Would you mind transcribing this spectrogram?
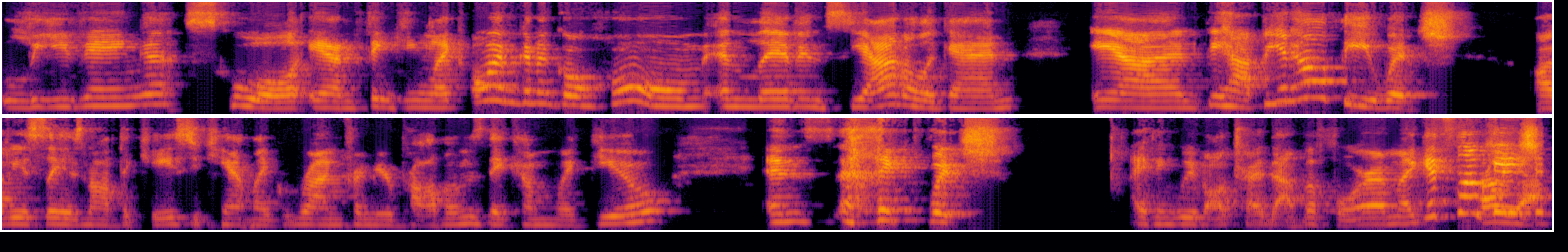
leaving school and thinking, like, oh, I'm gonna go home and live in Seattle again and be happy and healthy, which obviously is not the case. You can't like run from your problems, they come with you and like which I think we've all tried that before. I'm like, it's location oh,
